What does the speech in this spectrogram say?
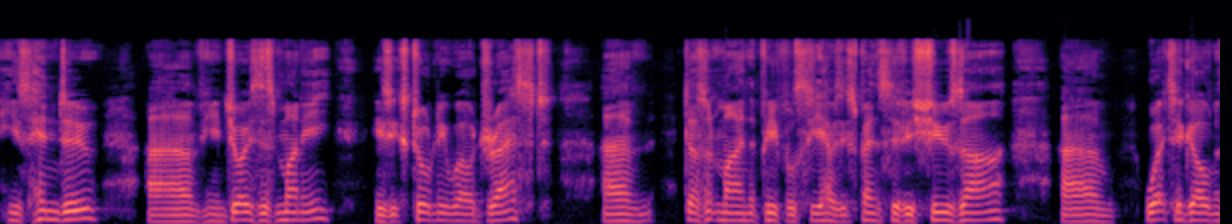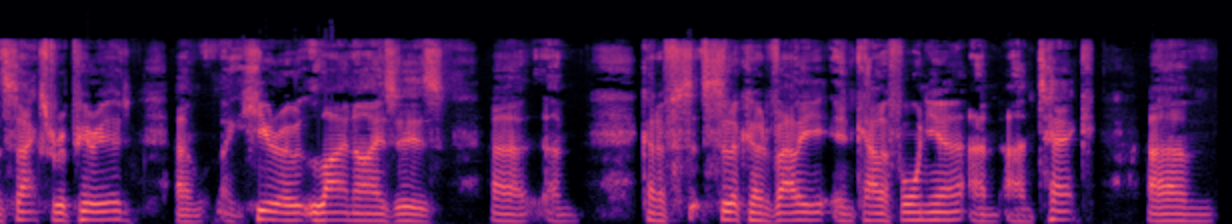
He's Hindu. he enjoys his money. He's extraordinarily well dressed. Um, doesn't mind that people see how expensive his shoes are. Um, worked at Goldman Sachs for a period. Um, hero lionizes uh, um, kind of Silicon Valley in California and, and tech. Um,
